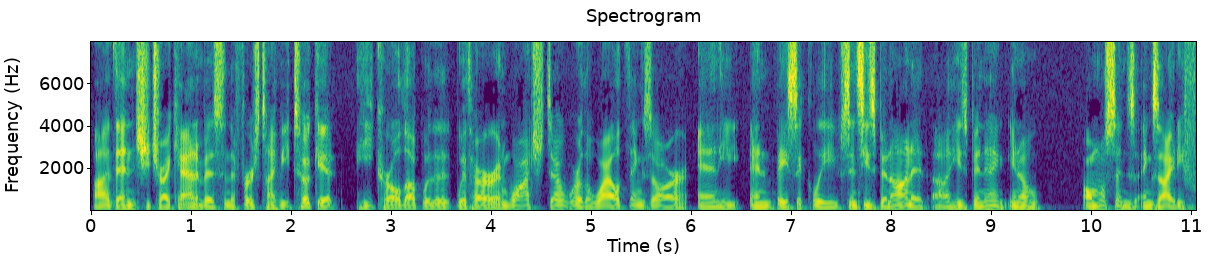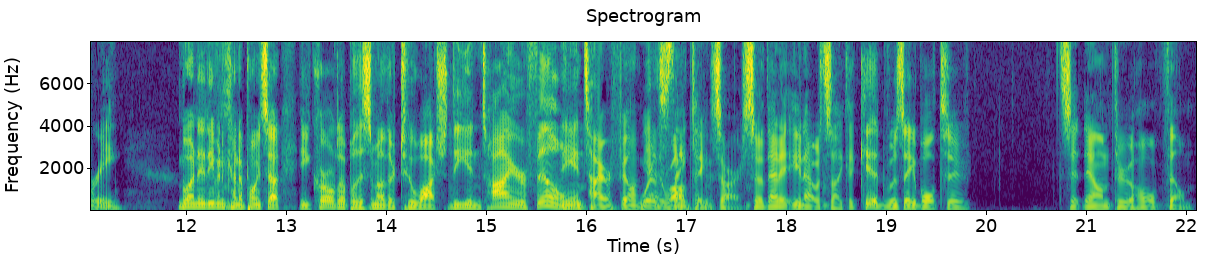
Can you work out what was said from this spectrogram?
uh, then she tried cannabis, and the first time he took it, he curled up with it with her and watched uh, where the wild things are. And he and basically, since he's been on it, uh, he's been uh, you know almost anxiety free well and it even kind of points out he curled up with his mother to watch the entire film the entire film. where yes, the wild thank you. things are so that it, you know it's like a kid was able to sit down through a whole film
